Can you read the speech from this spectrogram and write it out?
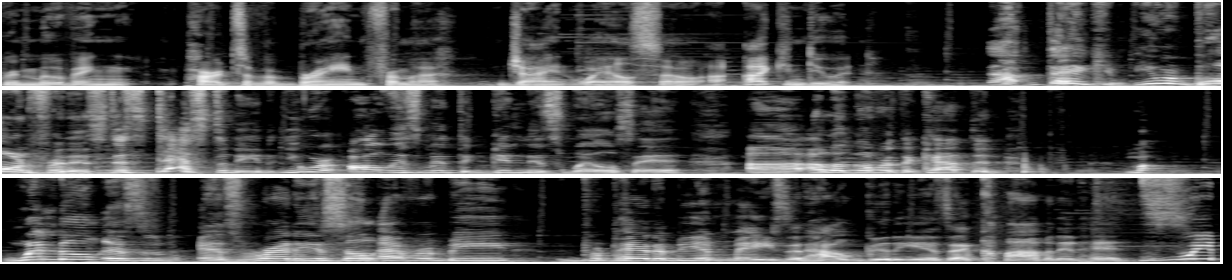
removing parts of a brain from a giant whale, so I, I can do it. Ah, thank you. You were born for this. This destiny. You were always meant to get in this whale's head. Uh, I look over at the captain. My, Wendell is as ready as he'll ever be. Prepare to be amazed at how good he is at climbing in heads. Whip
